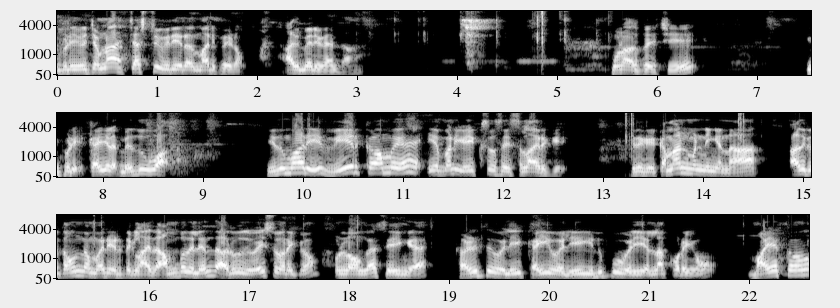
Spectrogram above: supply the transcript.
இப்படி வச்சோம்னா செஸ்ட்டு விரியறது மாதிரி போயிடும். அதுமாரி வேண்டாம். மூணாவது பயிற்சி. இப்படி கையில் மெதுவாக இது மாதிரி வேர்க்காம இது மாதிரி எக்ஸசைஸ் இருக்கு. இதுக்கு கமெண்ட் பண்ணீங்கன்னா அதுக்கு தகுந்த மாதிரி எடுத்துக்கலாம். இது ஐம்பதுலேருந்து அறுபது வயசு வரைக்கும் உள்ளவங்க செய்யுங்க. கழுத்து வலி கை வலி இடுப்பு வலி எல்லாம் குறையும். மயக்கம்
